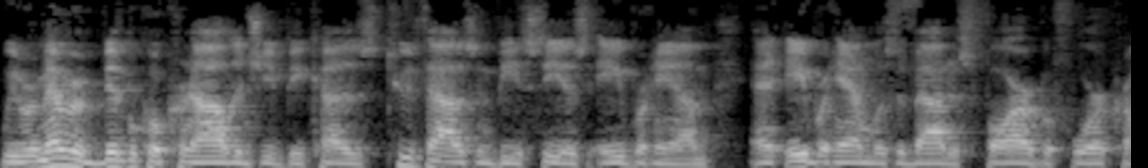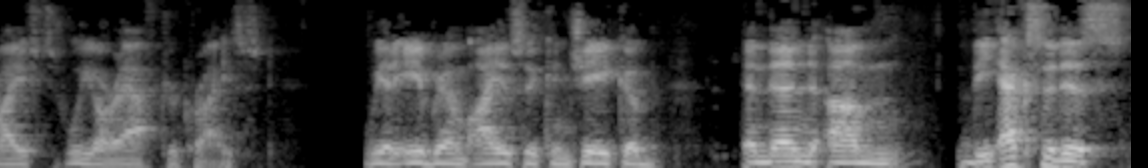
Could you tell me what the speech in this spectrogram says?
we remember biblical chronology because 2000 BC is Abraham, and Abraham was about as far before Christ as we are after Christ. We had Abraham, Isaac, and Jacob. And then um, the Exodus,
